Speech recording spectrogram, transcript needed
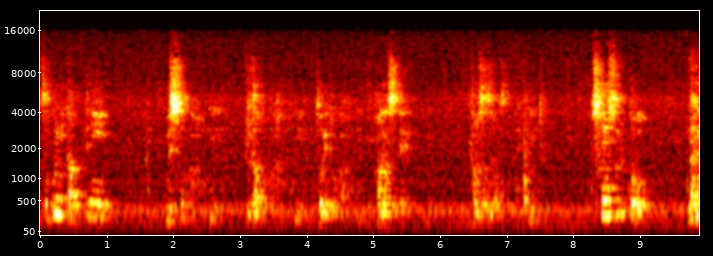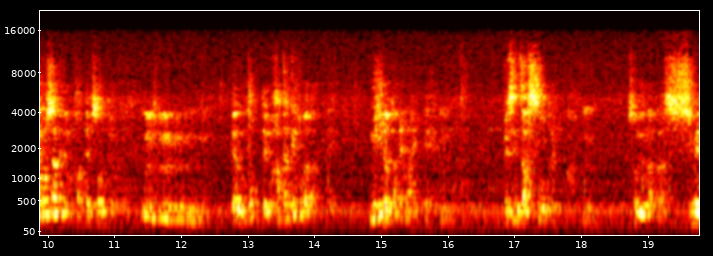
そこに勝手に牛とか豚とか鳥とか放して食べさせますよね、そうすると何もしなくても勝手に育ってくるうんうんうんでもっって畑とかだって麦の種まいて別に雑草というかそういうなんか湿っ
